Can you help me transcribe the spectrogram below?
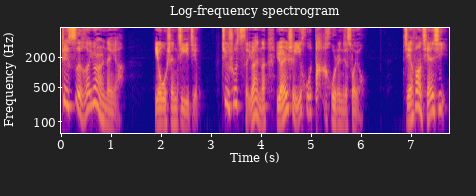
这四合院内呀，幽深寂静。据说此院呢，原是一户大户人家所有。解放前夕。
